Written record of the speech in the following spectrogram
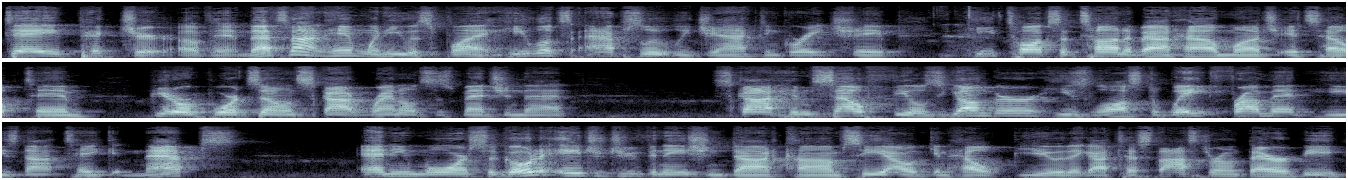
day picture of him. That's not him when he was playing. He looks absolutely jacked in great shape. He talks a ton about how much it's helped him. Pewter Report Zone Scott Reynolds has mentioned that Scott himself feels younger. He's lost weight from it. He's not taking naps anymore. So go to agerejuvenation.com, see how it can help you. They got testosterone therapy,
